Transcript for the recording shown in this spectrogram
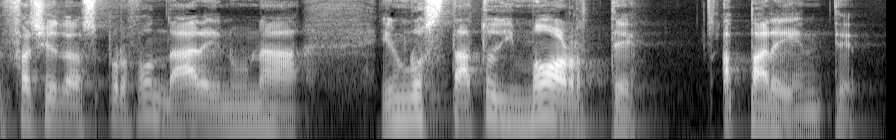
facendola sprofondare in, una, in uno stato di morte apparente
